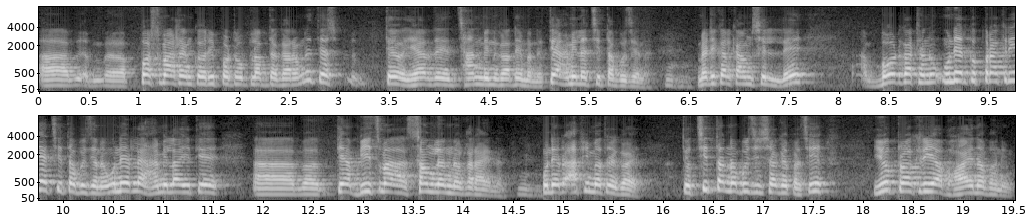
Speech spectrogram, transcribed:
पोस्टमार्टमको रिपोर्ट उपलब्ध गराउने त्यस त्यो हेर्ने छानबिन गर्ने भन्ने त्यो हामीलाई चित्त बुझेन। मेडिकल काउन्सिलले बोर्ड गठन उनीहरूको प्रक्रिया चित्त बुझेन। उनीहरूले हामीलाई त्यो त्यहाँ बिचमा संलग्न गराएनन्। उनीहरू आफै मात्रै गए। त्यो चित्त नबुझिसकेपछि यो प्रक्रिया भएन भन्यौँ।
